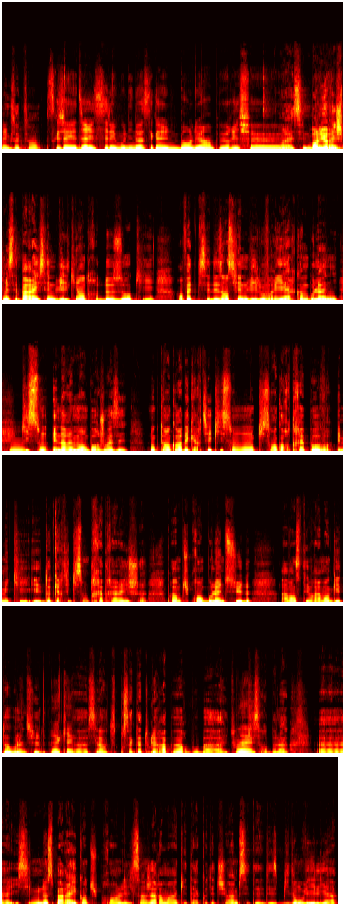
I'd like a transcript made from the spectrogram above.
exactement. Parce que j'allais dire, ici, les Moulineaux, c'est quand même une banlieue un peu riche. euh, Ouais, c'est une banlieue riche, mais c'est pareil, c'est une ville qui est entre deux eaux, qui, en fait, c'est des anciennes villes ouvrières comme Boulogne, Mm. qui sont énormément bourgeoisées. Donc, tu as encore des quartiers qui sont, qui sont encore très pauvres, et, mais qui, et d'autres quartiers qui sont très très riches. Par exemple, tu prends Boulogne Sud, avant c'était vraiment ghetto Boulogne Sud. Ok. Euh, c'est là où c'est pour ça que tu as tous les rappeurs, Booba et tout, Ouais. qui sortent de là. Ici, le Mounos, pareil, quand tu prends l'île Saint-Germain, qui était à côté de chez moi, c'était des bidonvilles il y a,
